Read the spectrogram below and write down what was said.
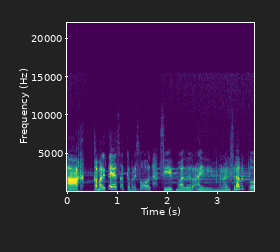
ah, kamarites at kamarisol si Mother Irene. Maraming salamat po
